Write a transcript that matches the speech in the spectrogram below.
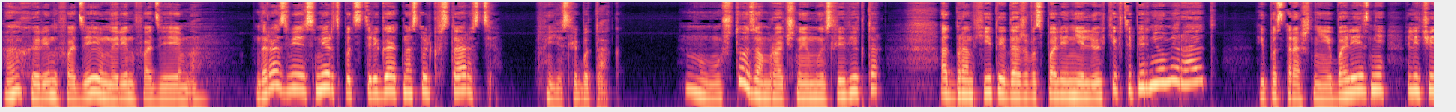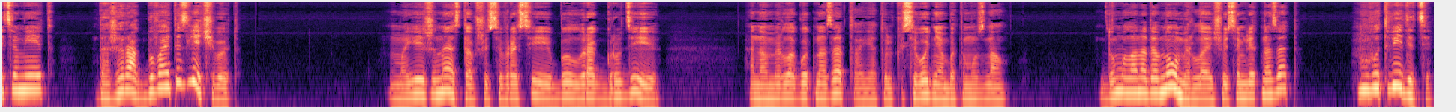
Ах, Ирина Фадеевна, Ирина Фадеевна, да разве смерть подстерегает настолько в старости? Если бы так. Ну, что за мрачные мысли, Виктор? От бронхита и даже воспаления легких теперь не умирают. И пострашнее болезни лечить умеют. Даже рак, бывает, излечивают. Моей жены, оставшейся в России, был рак груди. Она умерла год назад, а я только сегодня об этом узнал. Думала, она давно умерла, еще семь лет назад. Ну вот видите,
